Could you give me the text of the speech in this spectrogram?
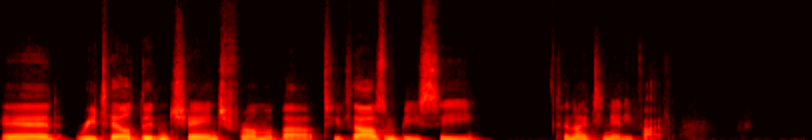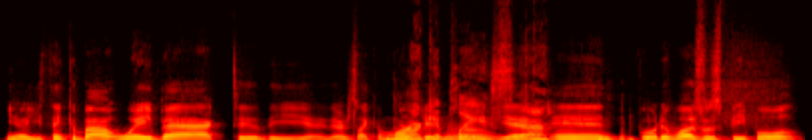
and retail didn't change from about 2000 BC to 1985 you know, you think about way back to the uh, there's like a market marketplace, yeah. yeah. and what it was was people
